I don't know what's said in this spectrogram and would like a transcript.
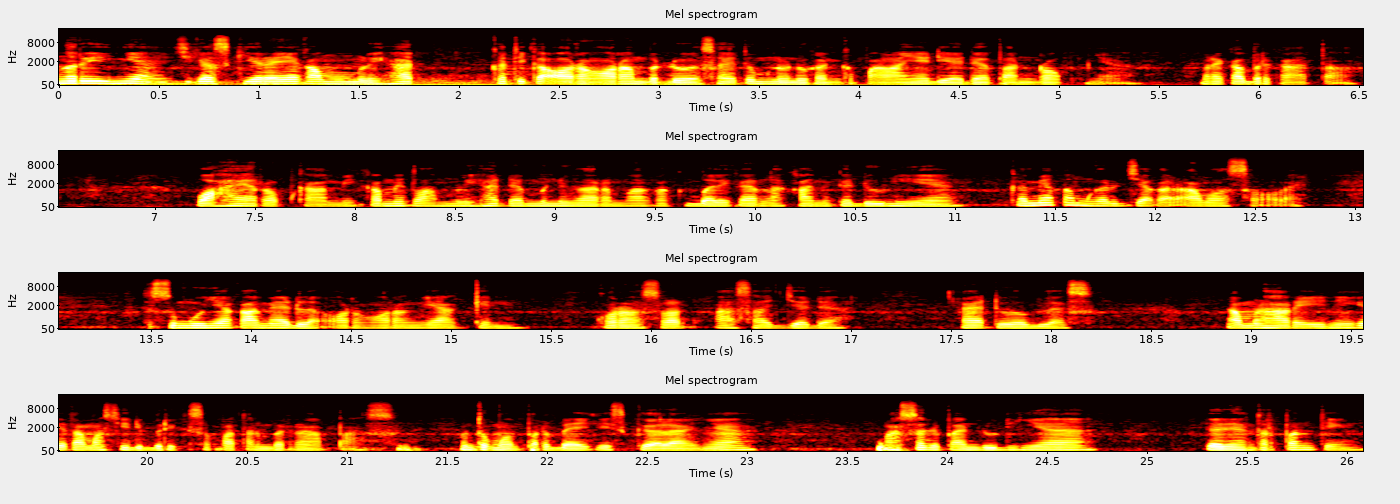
ngerinya jika sekiranya kamu melihat ketika orang-orang berdosa itu menundukkan kepalanya di hadapan robnya. Mereka berkata, Wahai Rob kami, kami telah melihat dan mendengar, maka kembalikanlah kami ke dunia. Kami akan mengerjakan amal soleh. Sesungguhnya kami adalah orang-orang yakin. Quran Surat As-Sajadah ayat 12. Namun hari ini kita masih diberi kesempatan bernapas untuk memperbaiki segalanya, masa depan dunia, dan yang terpenting,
